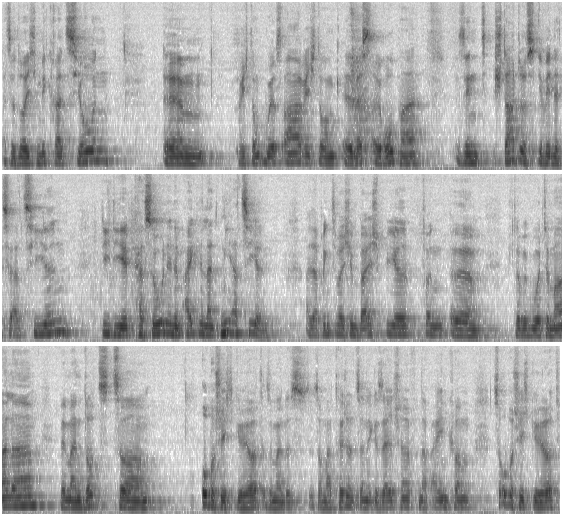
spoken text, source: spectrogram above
Also durch Migration ähm, Richtung USA, Richtung äh, Westeuropa sind Statusgewinne zu erzielen, die die Personen im eigenen Land nie erzielen. Also er bringt zum Beispiel ein Beispiel von, äh, ich glaube, Guatemala. Wenn man dort zur Oberschicht gehört, also man das sag mal, drittelt seine Gesellschaft nach Einkommen zur Oberschicht gehört.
